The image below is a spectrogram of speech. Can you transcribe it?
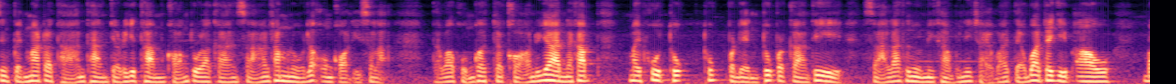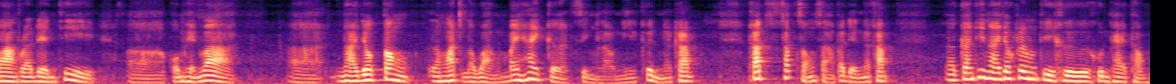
ซึ่งเป็นมาตรฐานทางจริยธรรมของตุลาการสารรัฐธรรมนูญและองค์กรอิสระ แต่ว่าผมก็จะขออนุญาตนะครับ ไม่พูดทุกทุกประเด็นทุกประการที่สารรัฐธรรมนูญมีคำวินิจฉัยไว้ แต่ว่าจะหยิบเอาบางประเด็นที่ผมเห็นว่านายกต้องระมัดระวังไม่ให้เกิดสิ่งเหล่านี้ขึ้นนะครับ ครับสักสองสามประเด็นนะครับ การที่นายกรัฐมนตรีคือคุณแพทอง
